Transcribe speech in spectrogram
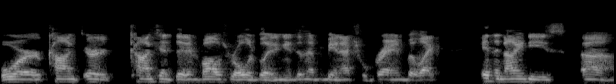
or con or content that involves rollerblading. It doesn't have to be an actual brand, but like in the 90s, um,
